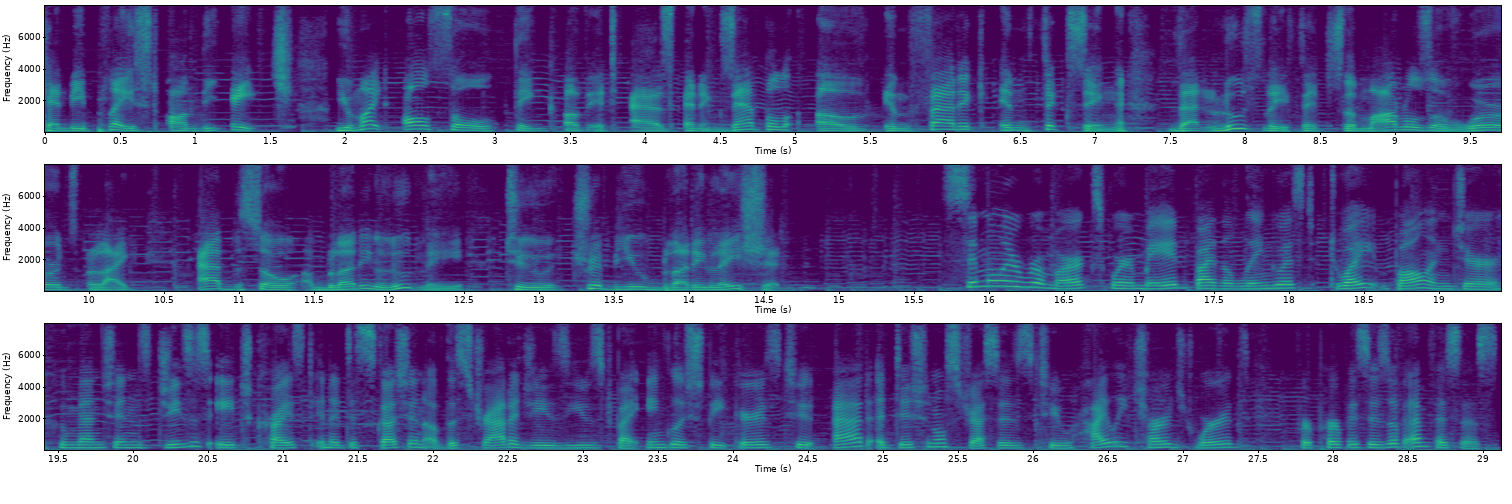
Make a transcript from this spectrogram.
can be placed on the H. You might also think of it as an example of emphatic infixing that loosely fits the models of words like abso bloody lutely to tribu bloodylation. Similar remarks were made by the linguist Dwight Bolinger, who mentions Jesus H. Christ in a discussion of the strategies used by English speakers to add additional stresses to highly charged words for purposes of emphasis.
